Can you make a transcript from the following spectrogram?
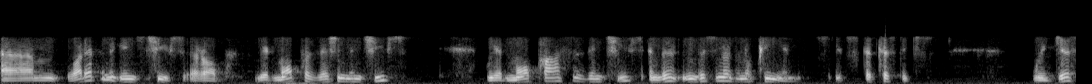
um, what happened against Chiefs, Rob? We had more possession than Chiefs. We had more passes than Chiefs, and this, and this is not an opinion; it's statistics. We just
